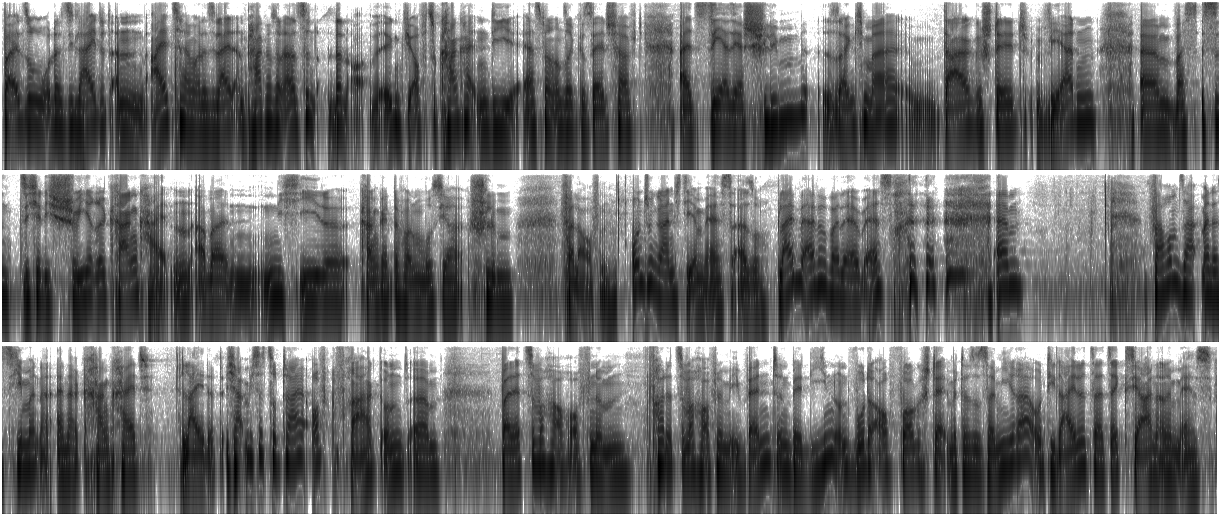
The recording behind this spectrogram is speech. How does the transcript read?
bei so, oder sie leidet an Alzheimer oder sie leidet an Parkinson. Also es sind dann irgendwie oft so Krankheiten, die erstmal in unserer Gesellschaft als sehr, sehr schlimm, sage ich mal, dargestellt werden. Ähm, was, es sind sicherlich schwere Krankheiten, aber nicht jede Krankheit davon muss ja schlimm verlaufen. Und schon gar nicht die MS. Also bleiben wir einfach bei der MS. ähm, warum sagt man, dass jemand an einer Krankheit leidet? Ich habe mich das total oft gefragt und ähm, war letzte Woche auch auf einem, vorletzte Woche auf einem Event in Berlin und wurde auch vorgestellt mit, ist Samira und die leidet seit sechs Jahren an MS.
